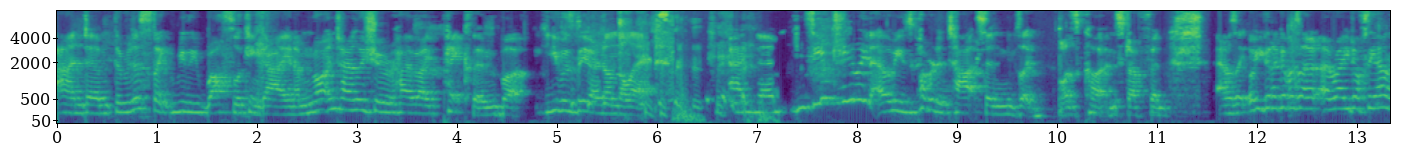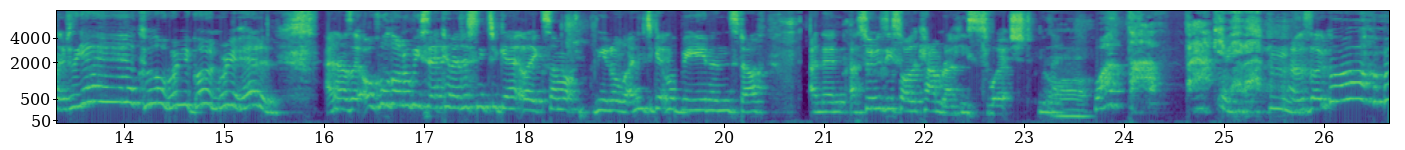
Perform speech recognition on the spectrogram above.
and um, there was this like really rough-looking guy, and I'm not entirely sure how I pick them, but he was there nonetheless. and um, he seemed really, I mean, he was covered in tats and he was like buzz cut and stuff. And I was like, "Oh, you gonna give us a, a ride off the island?" He's like, "Yeah, yeah, yeah, cool. Where are you going? Where are you headed?" And I was like, "Oh, hold on a wee second. I just need to get like some, you know, I need to get my bean and stuff." And then as soon as he saw the camera, he switched. He was Oh. like, "What the fuck?" I was like, "Oh."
